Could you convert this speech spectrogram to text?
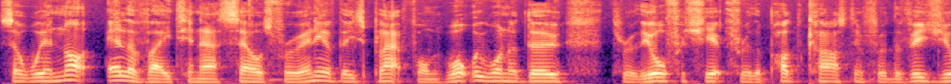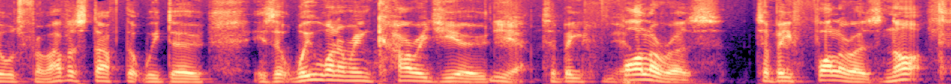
So we're not elevating ourselves through any of these platforms. What we want to do through the authorship, through the podcasting, through the visuals, from other stuff that we do is that we want to encourage you yeah. to be followers to be followers, not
